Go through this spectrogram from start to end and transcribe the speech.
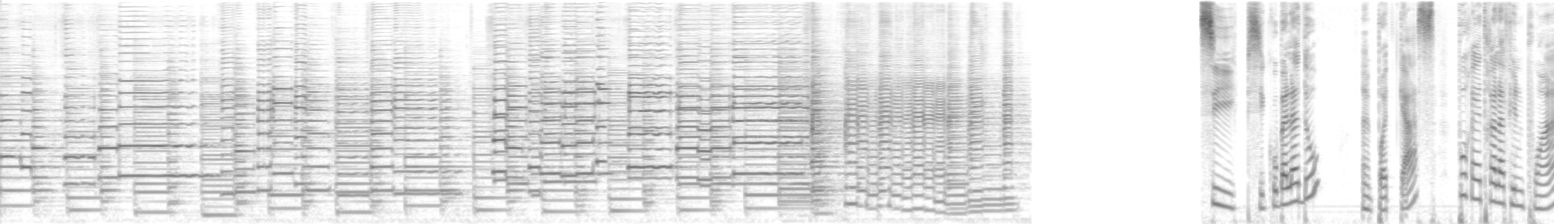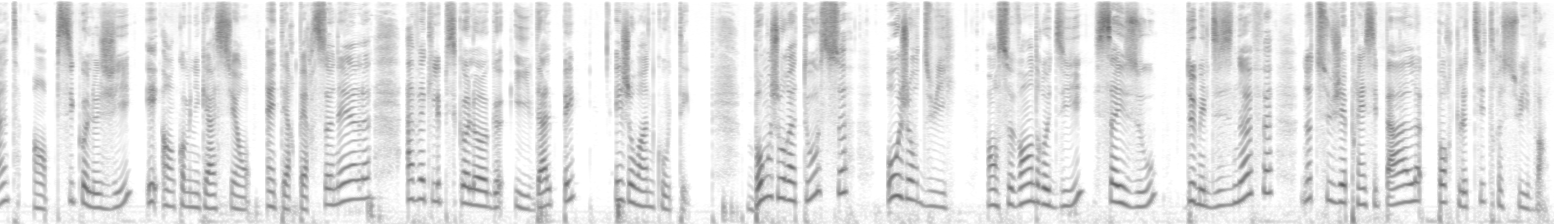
C'est Psychobalado, un podcast pour être à la fine pointe en psychologie et en communication interpersonnelle avec les psychologues Yves Dalpé et Joanne Côté. Bonjour à tous. Aujourd'hui, en ce vendredi 16 août 2019, notre sujet principal porte le titre suivant.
